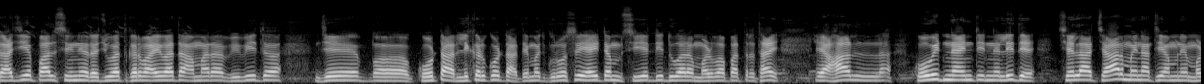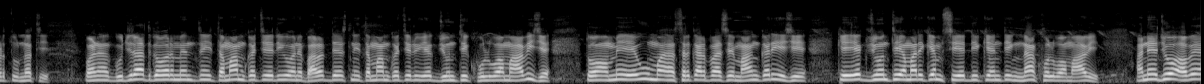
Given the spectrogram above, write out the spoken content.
રાજ્યપાલશ્રીને રજૂઆત કરવા આવ્યા હતા. અમારા વિવિધ જે કોટા, લીકર કોટા તેમજ ગ્રોસરી આઇટમ સીએચડી દ્વારા મળવાપાત્ર થાય એ હાલ કોવિડ નાઇન્ટીનને લીધે છેલ્લા ચાર મહિનાથી અમને મળતું નથી. પણ ગુજરાત ગવર્મેન્ટની તમામ કચેરીઓ અને ભારત દેશની તમામ કચેરીઓ એક જૂનથી ખોલવામાં આવી છે. તો અમે એવું સરકાર પાસે માંગ કરીએ છીએ કે એક જૂનથી અમારી કેમ સીએડી કેન્ટીન ના ખોલવામાં આવી? અને જો હવે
